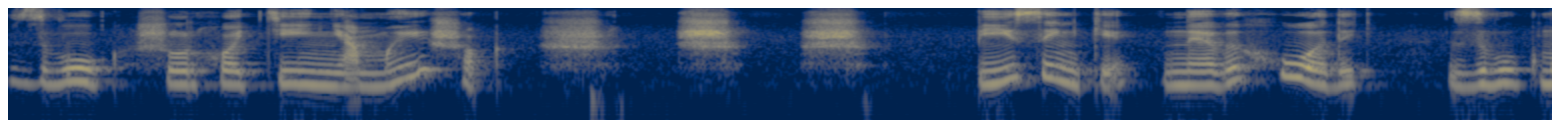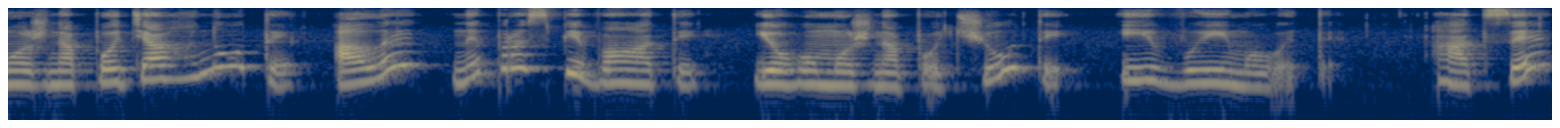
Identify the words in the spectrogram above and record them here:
Звук шурхотіння мишок ш, ш, ш. Пісеньки не виходить. Звук можна потягнути, але не проспівати. Його можна почути і вимовити. А це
